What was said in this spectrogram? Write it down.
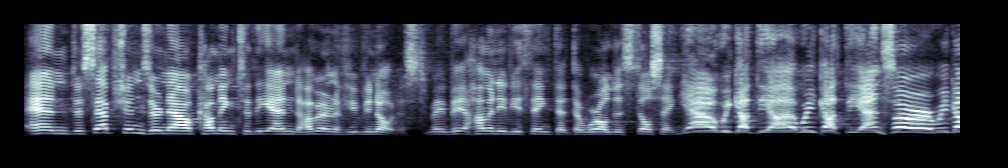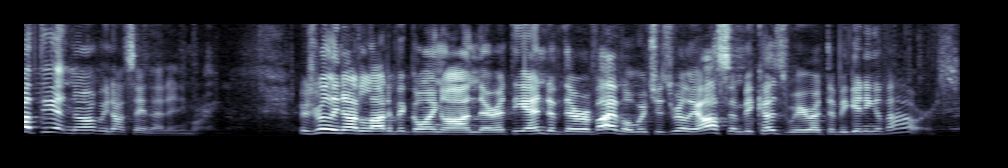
And deceptions are now coming to the end. I don't know if you've noticed. Maybe how many of you think that the world is still saying, "Yeah, we got the uh, we got the answer, we got the no." We're not saying that anymore. There's really not a lot of it going on. They're at the end of their revival, which is really awesome because we're at the beginning of ours.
